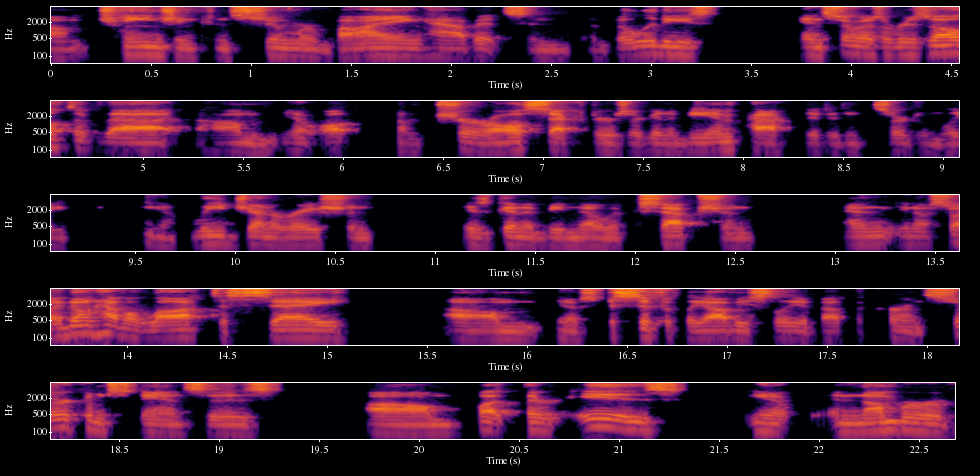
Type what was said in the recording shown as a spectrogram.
um, change in consumer buying habits and abilities. And so, as a result of that, um, you know, all, I'm sure all sectors are going to be impacted, and certainly, you know, lead generation is going to be no exception. And you know, so I don't have a lot to say, um, you know, specifically, obviously, about the current circumstances, um, but there is, you know, a number of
